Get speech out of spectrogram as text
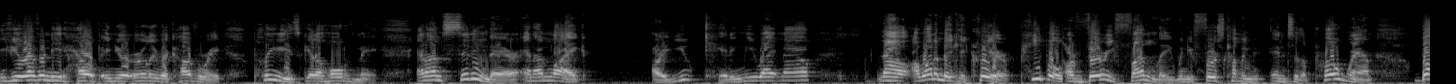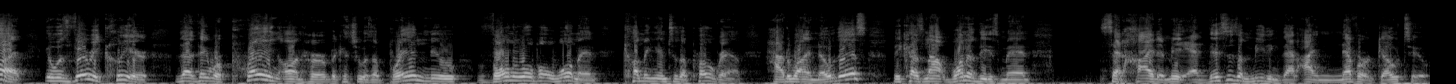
If you ever need help in your early recovery, please get a hold of me. And I'm sitting there and I'm like, are you kidding me right now? Now, I wanna make it clear, people are very friendly when you first come into the program, but it was very clear that they were preying on her because she was a brand new, vulnerable woman coming into the program. How do I know this? Because not one of these men said hi to me and this is a meeting that I never go to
